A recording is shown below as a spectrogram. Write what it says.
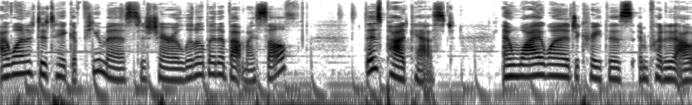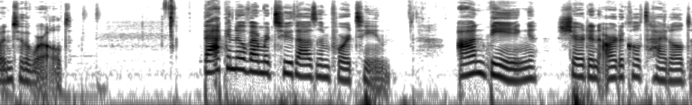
I wanted to take a few minutes to share a little bit about myself, this podcast, and why I wanted to create this and put it out into the world. Back in November 2014, On Being shared an article titled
